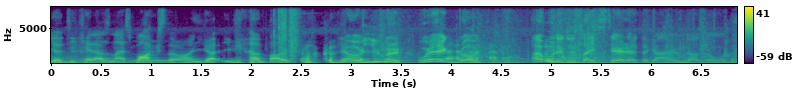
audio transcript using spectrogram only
Yo, DK, that was a nice box though. Huh? You got you got box real quick. Yo, you were quick, bro. I would have just like stared at the guy and not known what to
